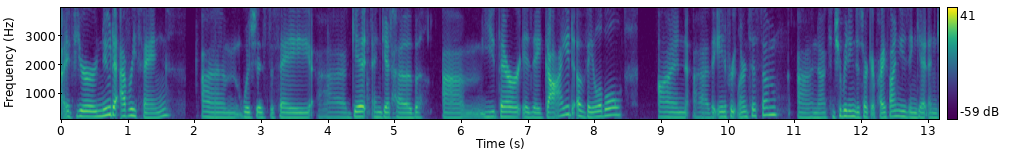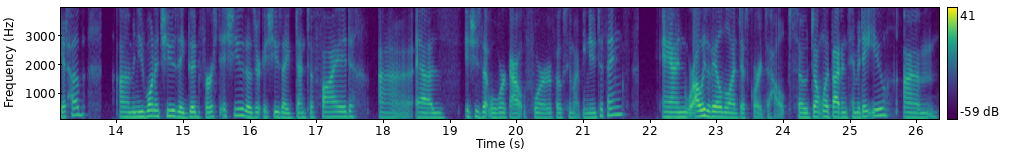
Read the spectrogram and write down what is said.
If you're new to everything, um, which is to say uh, Git and GitHub, um, you, there is a guide available on uh, the Adafruit Learn system on uh, contributing to CircuitPython using Git and GitHub. Um, and you'd want to choose a good first issue. Those are issues identified uh, as issues that will work out for folks who might be new to things. And we're always available on Discord to help. So don't let that intimidate you. Um,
